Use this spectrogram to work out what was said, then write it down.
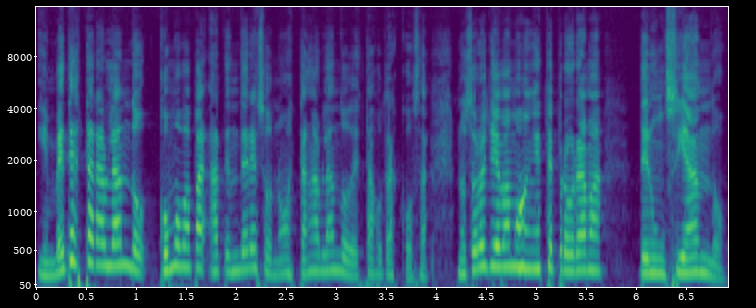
Y en vez de estar hablando cómo va a atender eso, no, están hablando de estas otras cosas. Nosotros llevamos en este programa denunciando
